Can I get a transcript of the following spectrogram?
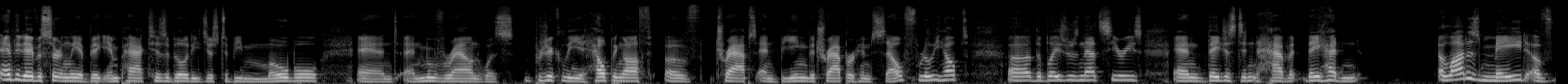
Anthony Davis certainly a big impact. His ability just to be mobile and and move around was particularly helping off of traps and being the trapper himself really helped uh, the Blazers in that series. And they just didn't have it. They had a lot is made of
